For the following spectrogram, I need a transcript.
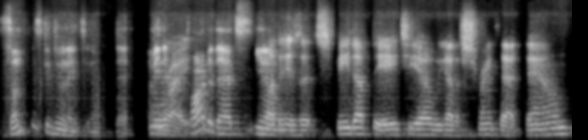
Some things can do an ATO in a day. I mean, Right. part of that's, you know, but is it speed up the ATO? We gotta shrink that down?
